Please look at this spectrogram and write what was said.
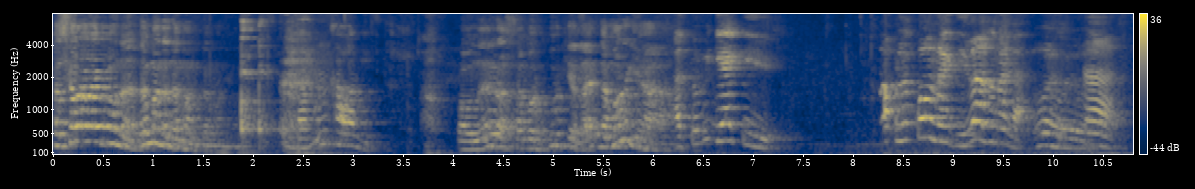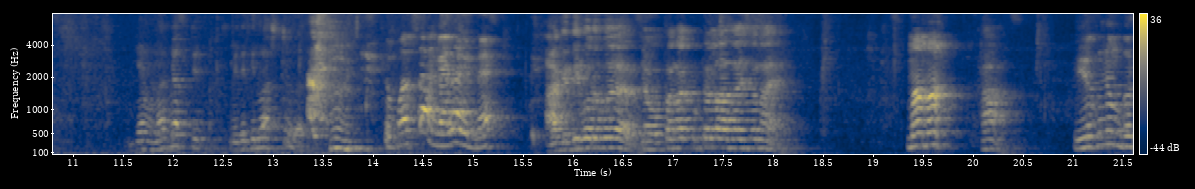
ठसका लागलाय पाहुणं दमान दमान दमान दमून खावा की पाहुणं रस्सा भरपूर केलाय दमान घ्या आता तुम्ही घ्या की आपलं पाहुणं आहे की लाजू नका होय होय होय जेवणा बाबतीत मी देखील वाचतो तुम्हाला सांगायला लागेल ना अगदी बरोबर जेवताना कुठं लाजायचं नाही मामा हा एक नंबर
